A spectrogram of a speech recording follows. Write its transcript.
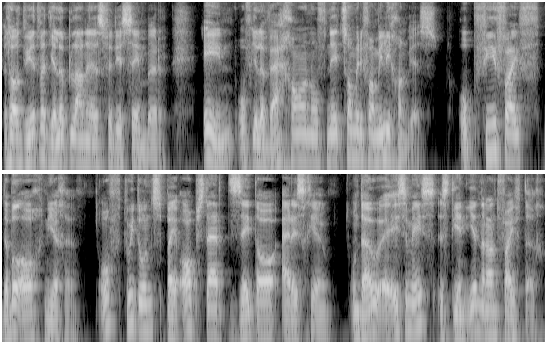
Laat weet wat julle planne is vir Desember en of julle weggaan of net saam met die familie gaan wees op 45889 of tweet ons by @stertzarsg. Onthou 'n SMS is teen R1.50.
